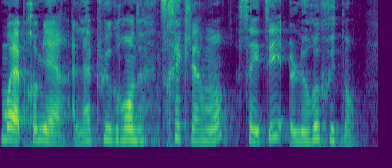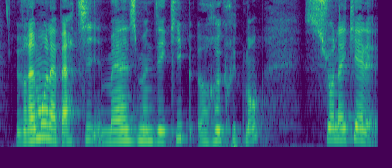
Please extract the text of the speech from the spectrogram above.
Moi, la première, la plus grande, très clairement, ça a été le recrutement. Vraiment la partie management d'équipe, recrutement, sur laquelle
